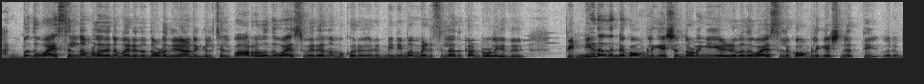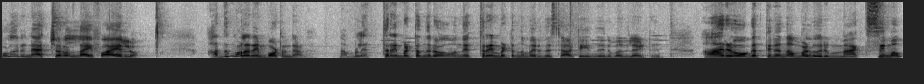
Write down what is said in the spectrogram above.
അൻപത് വയസ്സിൽ നമ്മളതിന് മരുന്ന് തുടങ്ങുകയാണെങ്കിൽ ചിലപ്പോൾ അറുപത് വയസ്സ് വരെ നമുക്കൊരു ഒരു മിനിമം മെഡിസിൻ അത് കൺട്രോൾ ചെയ്ത് പിന്നീട് അതിന്റെ കോംപ്ലിക്കേഷൻ തുടങ്ങി എഴുപത് വയസ്സിൽ കോംപ്ലിക്കേഷൻ എത്തി വരുമ്പോൾ ഒരു നാച്ചുറൽ ലൈഫ് ആയല്ലോ. അത് വളരെ ഇമ്പോർട്ടന്റ് ആണ്. നമ്മൾ എത്രയും പെട്ടെന്ന് രോഗം വന്ന് എത്രയും പെട്ടെന്ന് മരുന്ന് സ്റ്റാർട്ട് ചെയ്യുന്നതിന് ബദലായിട്ട് ആ രോഗത്തിന് നമ്മൾ ഒരു മാക്സിമം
